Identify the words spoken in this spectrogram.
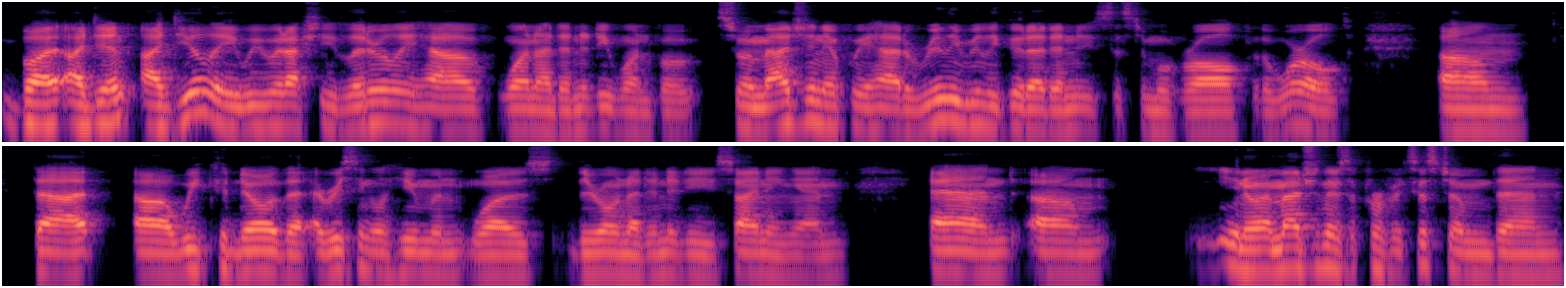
but ideally, we would actually literally have one identity, one vote. So imagine if we had a really, really good identity system overall for the world. Um, that uh, we could know that every single human was their own identity signing in. And, um, you know, imagine there's a perfect system, then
